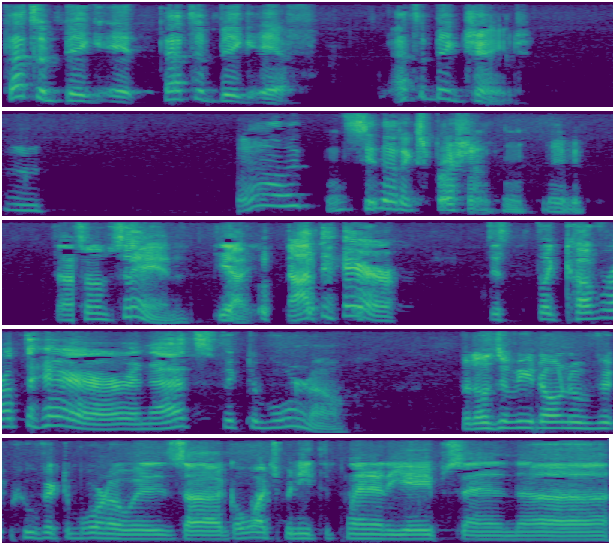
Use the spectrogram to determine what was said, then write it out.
that's a big it. That's a big if. That's a big change. Hmm. Well, let's see that expression. Hmm, Maybe. That's what I'm saying. Yeah, not the hair. Just like cover up the hair, and that's Victor Buono. For those of you who don't know who Victor Buono is, uh, go watch Beneath the Planet of the Apes and uh,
